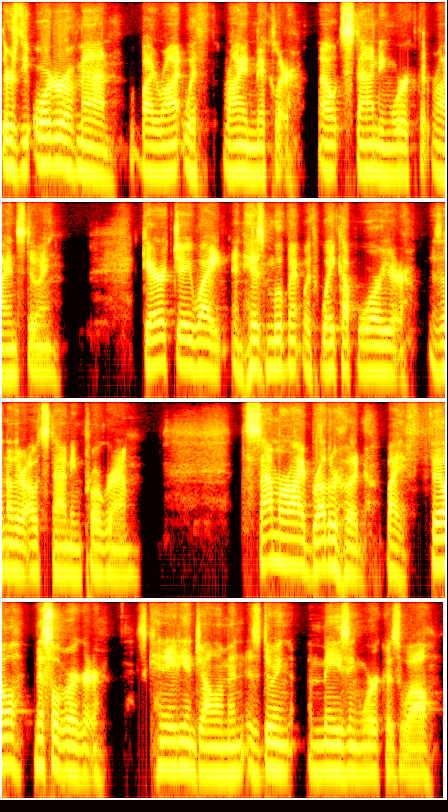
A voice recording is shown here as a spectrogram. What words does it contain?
There's the Order of Man by Ryan, with Ryan Michler. Outstanding work that Ryan's doing. Garrett J. White and his movement with Wake Up Warrior is another outstanding program. The Samurai Brotherhood by Phil Misselberger, this Canadian gentleman, is doing amazing work as well.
